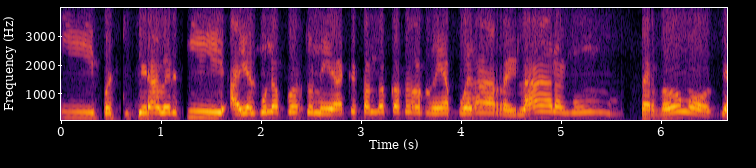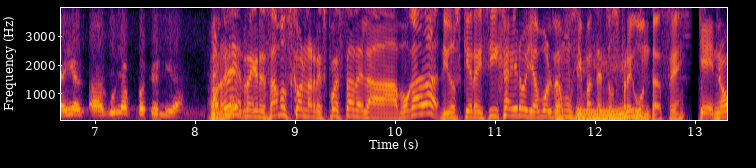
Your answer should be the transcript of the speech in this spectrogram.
y pues quisiera ver si hay alguna oportunidad que estando casado con ella pueda arreglar algún perdón o si hay alguna posibilidad. Órale, regresamos con la respuesta de la abogada. Dios quiera y sí, Jairo, ya volvemos y más de tus preguntas, ¿eh? Que no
